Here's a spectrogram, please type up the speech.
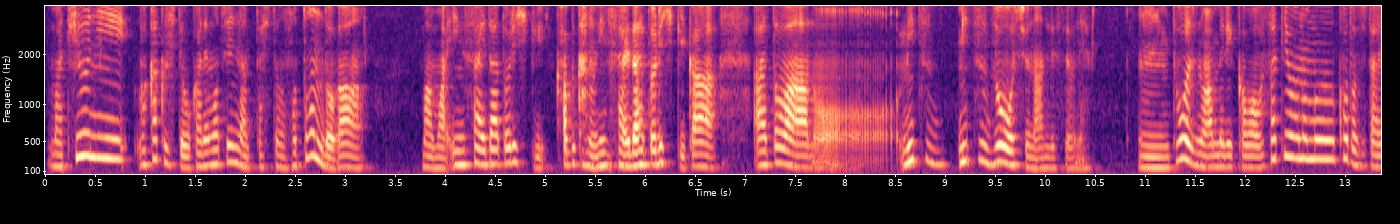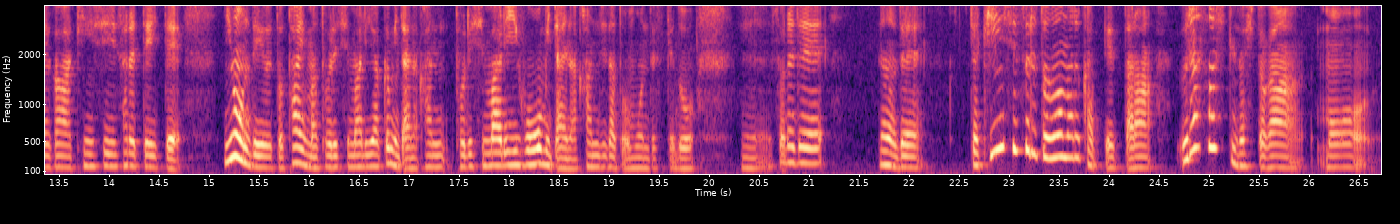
まあ、急に若くしてお金持ちになった人のほとんどが、まあまあインサイダー取引株価のインサイダー取引かあとはあの密密造酒なんですよね。うん、当時のアメリカはお酒を飲むこと自体が禁止されていて日本でいうと大麻取締役みたいな取締法みたいな感じだと思うんですけど、えー、それでなのでじゃあ禁止するとどうなるかって言ったら裏組織の人がもう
